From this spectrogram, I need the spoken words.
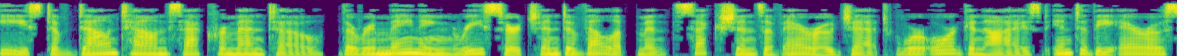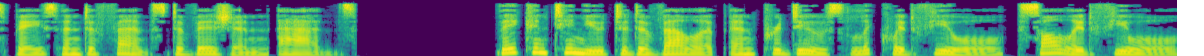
east of downtown Sacramento. The remaining research and development sections of Aerojet were organized into the Aerospace and Defense Division (ADS). They continued to develop and produce liquid fuel, solid fuel,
